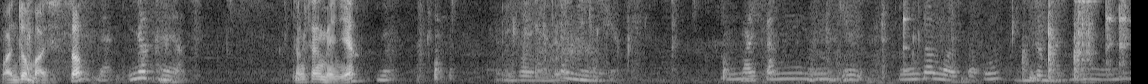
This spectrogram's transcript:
완전 맛있어? 네, 이렇게요. 짱짱맨이야? 이거 완전이에요. 맛있어? 완전 맛있다고? 완전 맛있어.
